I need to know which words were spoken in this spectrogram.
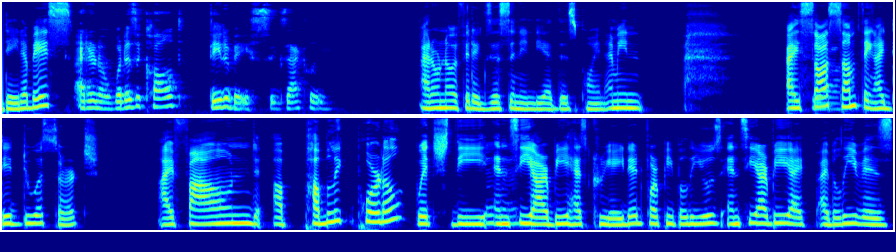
database? I don't know. What is it called? Database exactly. I don't know if it exists in india at this point. I mean i saw yeah. something. I did do a search I found a public portal which the mm-hmm. NCRB has created for people to use. NCRB, I, I believe, is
